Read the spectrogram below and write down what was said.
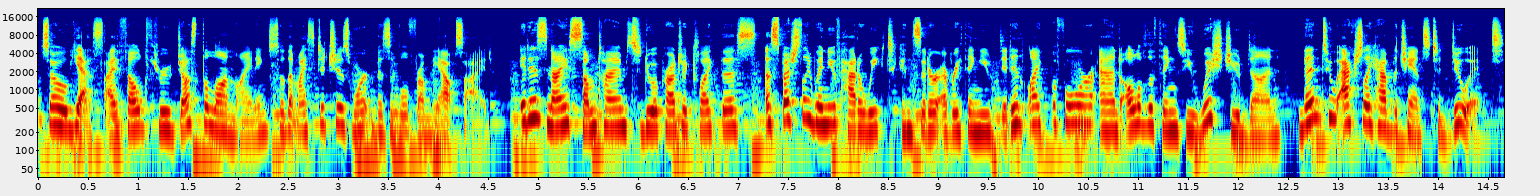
So yes, I felled through just the lawn lining so that my stitches weren't visible from the outside. It is nice sometimes to do a project like this, especially when you've had a week to consider everything you didn't like before and all of the things you wished you'd done, then to actually have the chance to do it.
